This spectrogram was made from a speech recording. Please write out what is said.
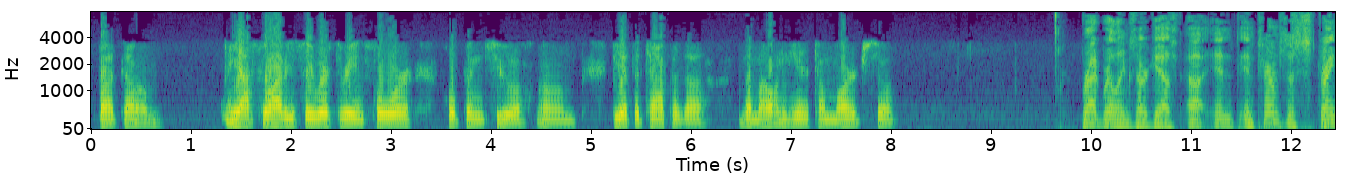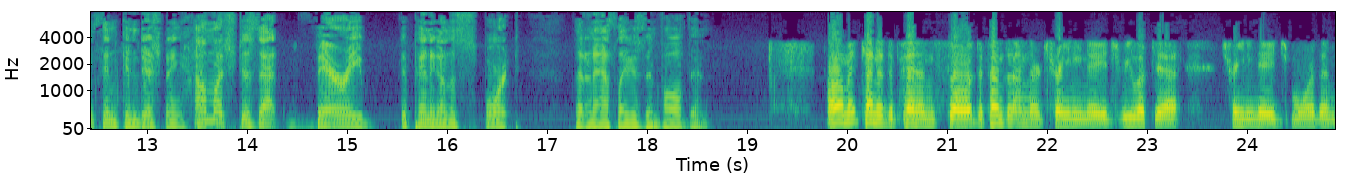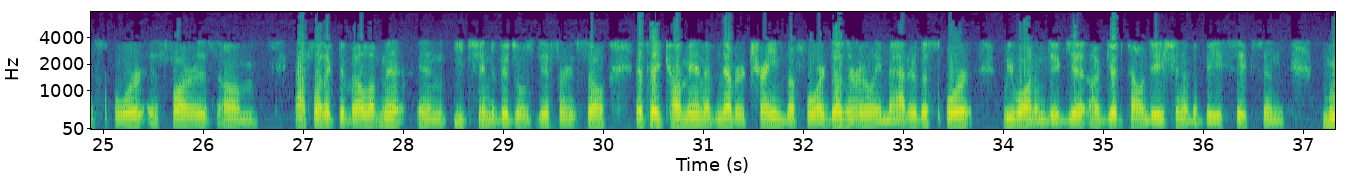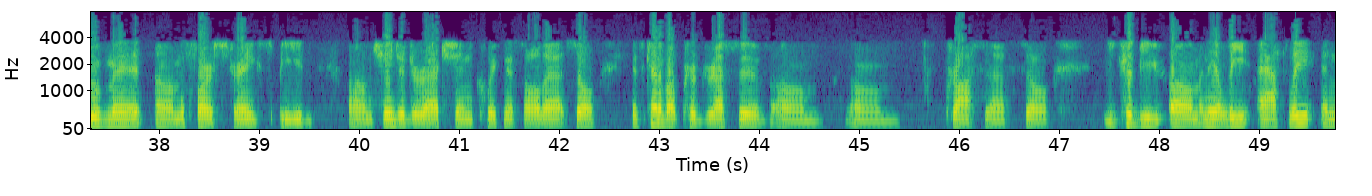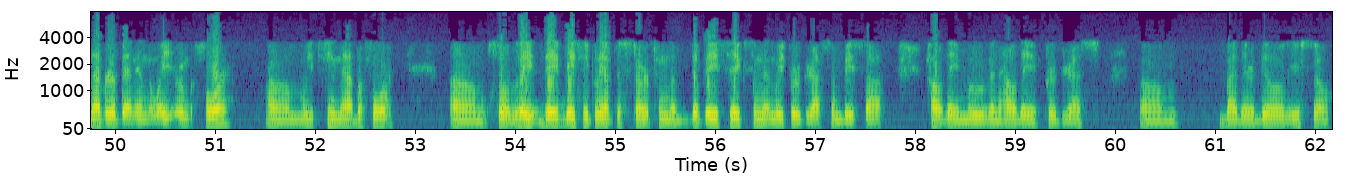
but, um, yeah, so obviously we're three and four, hoping to, um, be at the top of the, the mountain here come March. So, Brad Rilling's our guest. Uh, in in terms of strength and conditioning, how much does that vary depending on the sport that an athlete is involved in? Um, it kind of depends. So it depends on their training age. We look at training age more than sport as far as um, athletic development, and each individual is different. So if they come in have never trained before, it doesn't really matter the sport. We want them to get a good foundation of the basics and movement um, as far as strength, speed, um, change of direction, quickness, all that. So it's kind of a progressive um, um, process. So you could be um, an elite athlete and never have been in the weight room before. Um, we've seen that before. Um, so they they basically have to start from the, the basics, and then we progress them based off how they move and how they progress um, by their ability. So.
